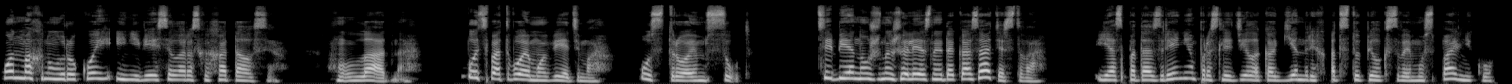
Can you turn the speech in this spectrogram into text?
Он махнул рукой и невесело расхохотался. «Ладно, будь по-твоему ведьма, устроим суд. Тебе нужны железные доказательства?» Я с подозрением проследила, как Генрих отступил к своему спальнику,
